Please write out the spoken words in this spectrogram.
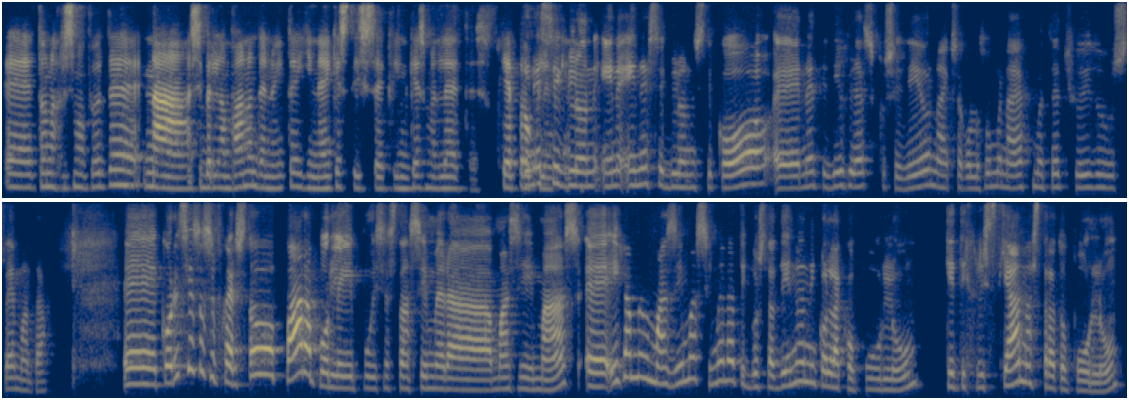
ε, το να χρησιμοποιούνται, να συμπεριλαμβάνονται εννοείται οι γυναίκες στις ε, κλινικές μελέτες. Και είναι, συγκλον, είναι, είναι συγκλονιστικό, ε, ναι, τη 2022, να εξακολουθούμε να έχουμε τέτοιου είδους θέματα. Ε, κορίτσια, σας ευχαριστώ πάρα πολύ που ήσασταν σήμερα μαζί μας. Ε, είχαμε μαζί μας σήμερα την Κωνσταντίνα Νικολακοπούλου και τη Χριστιάνα Στρατοπούλου,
